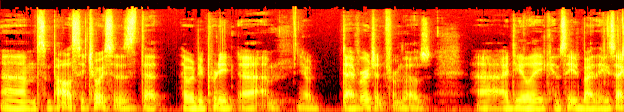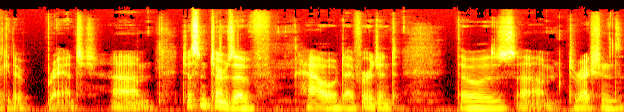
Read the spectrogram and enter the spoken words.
um, some policy choices that, that would be pretty, um, you know, divergent from those uh, ideally conceived by the executive branch. Um, just in terms of how divergent those um, directions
